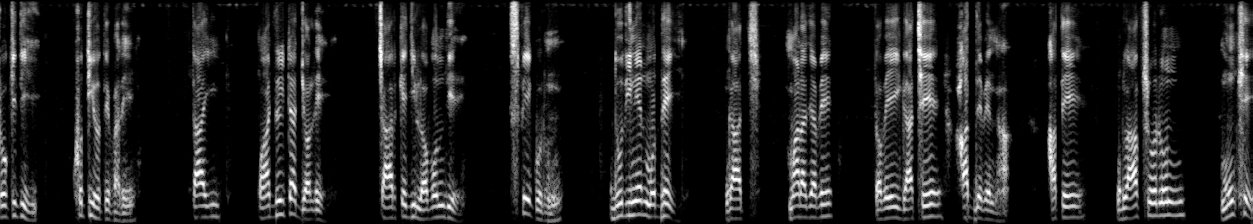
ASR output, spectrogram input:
প্রকৃতি ক্ষতি হতে পারে। তাই পাঁচ লিটার জলে চার কেজি লবণ দিয়ে স্প্রে করুন। দুদিনের মধ্যেই গাছ মারা যাবে, তবে এই গাছে হাত দেবেন না। হাতে গ্লাভস পরুন মুখে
